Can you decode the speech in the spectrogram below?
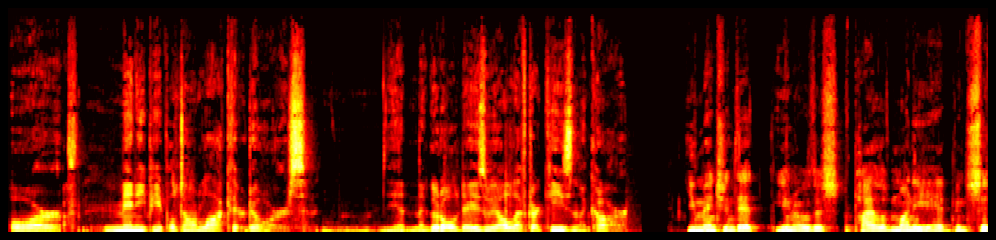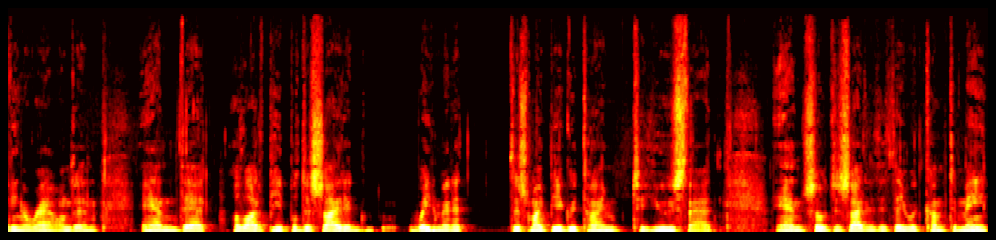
or many people don't lock their doors. In the good old days, we all left our keys in the car. You mentioned that you know this pile of money had been sitting around, and and that a lot of people decided, wait a minute, this might be a good time to use that, and so decided that they would come to Maine.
